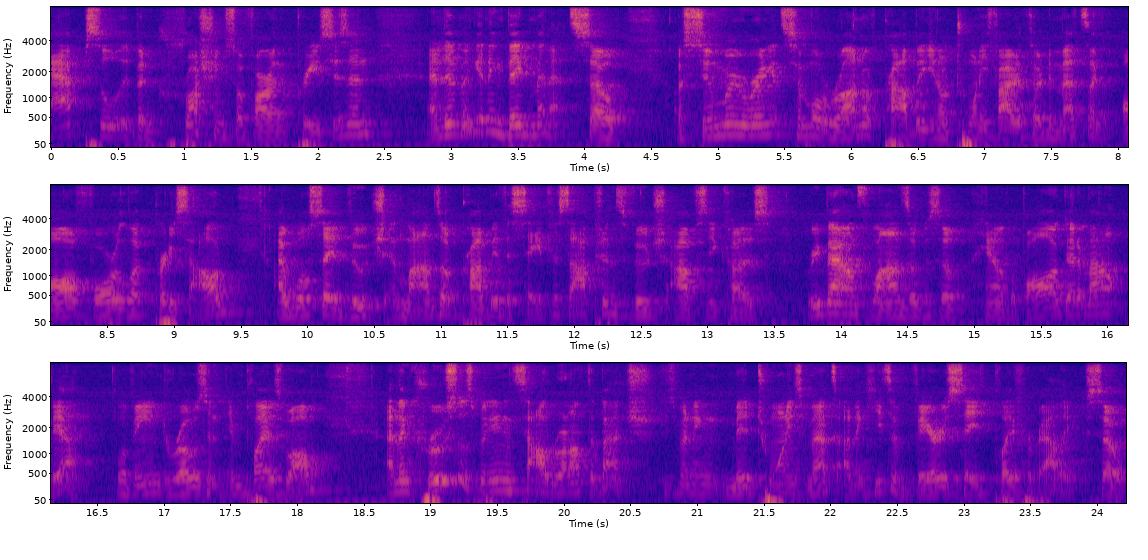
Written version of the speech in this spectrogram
absolutely been crushing so far in the preseason, and they've been getting big minutes. So, assuming we're going to similar run of probably you know 25 to 30 minutes, like all four look pretty solid. I will say Vooch and Lonzo probably the safest options. Vooch obviously because rebounds, Lonzo can still handle the ball a good amount. But yeah, LaVine, DeRozan in play as well. And then Caruso's been getting solid run off the bench. He's been in mid 20s minutes. I think he's a very safe play for value. So,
